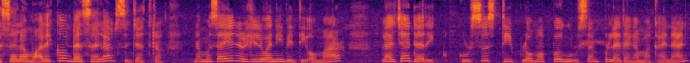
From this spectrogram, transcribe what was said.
Assalamualaikum dan salam sejahtera. Nama saya Nurhilwani binti Omar, pelajar dari kursus Diploma Pengurusan Perladangan Makanan.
